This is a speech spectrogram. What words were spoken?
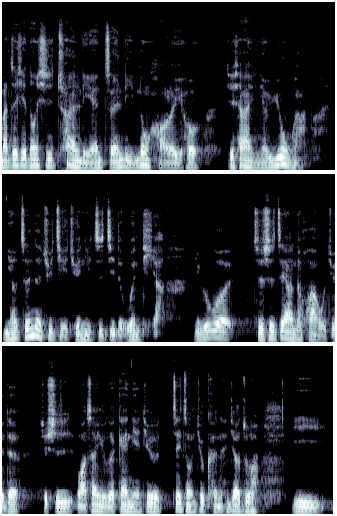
把这些东西串联整理弄好了以后，接下来你要用啊，你要真的去解决你自己的问题啊。你如果只是这样的话，我觉得就是网上有个概念，就这种就可能叫做以。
